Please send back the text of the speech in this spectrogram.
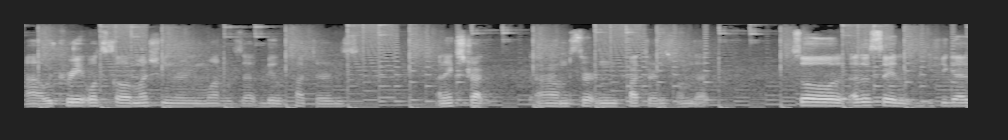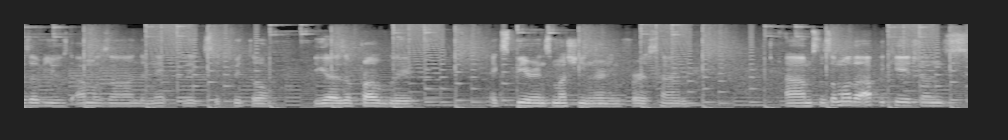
uh, we create what's called machine learning models that build patterns and extract um, certain patterns from that. So as I said, if you guys have used Amazon, the Netflix, the Twitter, you guys have probably experienced machine learning firsthand. Um, so some other applications,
